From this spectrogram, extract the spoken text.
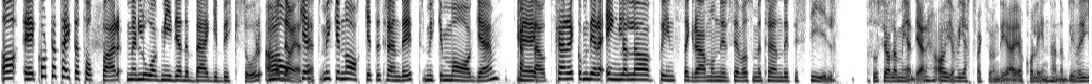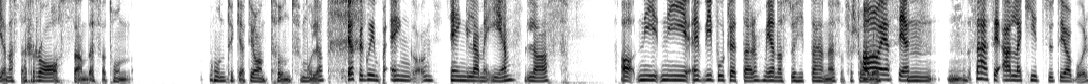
Ja, eh, korta tajta toppar med lågmidjade baggy byxor. Ja, jag naket, mycket naket är trendigt, mycket mage. Eh, Cutouts. kan rekommendera Engla Löv på Instagram om ni vill se vad som är trendigt i stil. Sociala medier. Ja, jag vet faktiskt vem det är. Jag kollade in henne blev genast rasande för att hon, hon tycker att jag är en tunt förmodligen. Jag ska gå in på en gång. Engla med E, Löf. Ja, ni, ni, eh, vi fortsätter medan du hittar henne så förstår Ja, du. jag ser. Mm, mm. Så- här ser alla kids ut där jag bor.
